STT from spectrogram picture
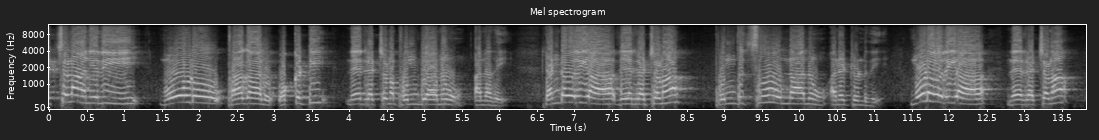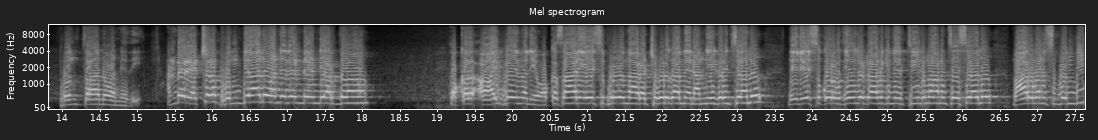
రక్షణ అనేది మూడు భాగాలు. ఒక్కటి నేను రక్షణ పొందాను అన్నది. రెండవదిగా నేను రక్షణ పొందుచూ ఉన్నాను అనేటువంటిది. మూడవదిగా నేను రక్షణ పొందుతాను అనేది అంటే రక్షణ పొందాను అనేది అంటే ఏంటి అర్థం? ఒక అయిపోయిందని. ఒక్కసారి యేసు ప్రభు నా రక్షకుడుగా నేను అంగీకరించాను. నేను యేసు కొరకు జీవించడానికి నేను తీర్మానం చేశాను మారు మనసు పొంది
